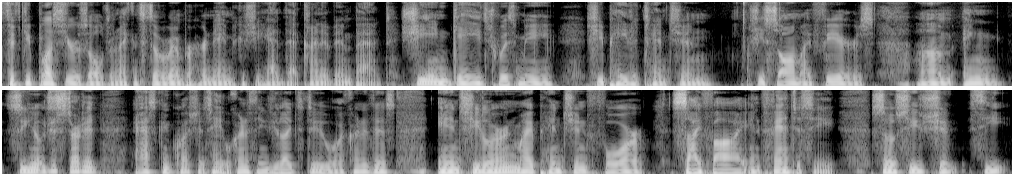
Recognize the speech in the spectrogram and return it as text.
50 plus years old, and I can still remember her name because she had that kind of impact. She engaged with me, she paid attention she saw my fears um, and so you know just started asking questions. Hey what kind of things you like to do? What kind of this? And she learned my penchant for sci-fi and fantasy. So she should see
